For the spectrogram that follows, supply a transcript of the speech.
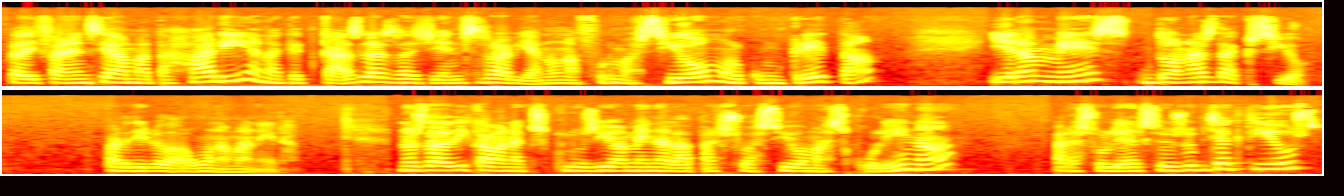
Però a diferència de Matahari, en aquest cas les agents rebien una formació molt concreta i eren més dones d'acció, per dir-ho d'alguna manera. No es dedicaven exclusivament a la persuasió masculina per assolir els seus objectius,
